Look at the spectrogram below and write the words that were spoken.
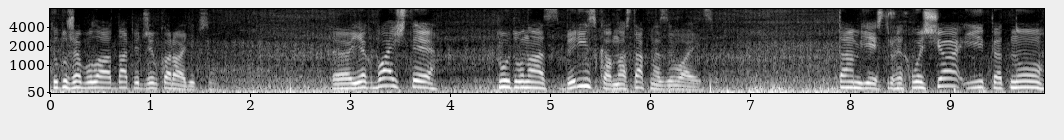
Тут вже була одна підживка радіксу. Е, як бачите, тут у нас берізка, у нас так називається. Там є трохи хвоща і п'ятно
